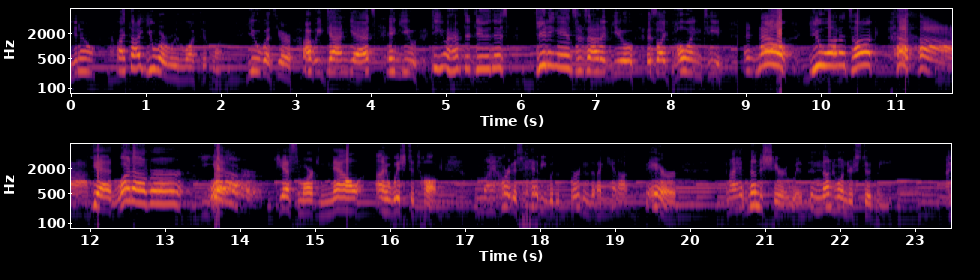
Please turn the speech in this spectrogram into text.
You know, I thought you were a reluctant one. You with your, are we done yet? And you, do you have to do this? Getting answers out of you is like pulling teeth. And now you want to talk? Ha ha! Yes. Whatever. Yes. Whatever. Yes, Mark, now I wish to talk. My heart is heavy with a burden that I cannot bear, and I had none to share it with, and none who understood me. I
